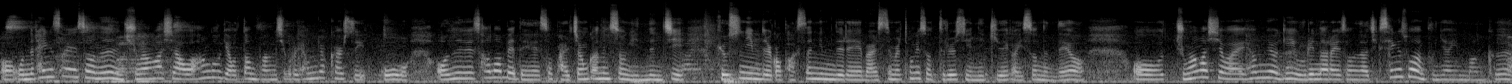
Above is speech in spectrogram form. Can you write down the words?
어, 오늘 행사에서는 중앙아시아와 한국이 어떤 방식으로 협력할 수 있고 어느 산업에 대해서 발전 가능성이 있는지 교수님들과 박사님들의 말씀을 통해서 들을 수 있는 기회가 있었는데요. 어, 중앙아시아와의 협력이 우리나라에서는 아직 생소한 분야인 만큼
